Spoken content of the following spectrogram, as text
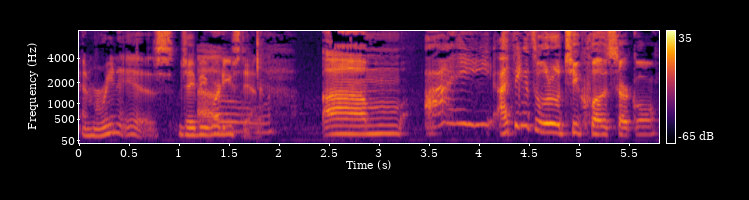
and Marina is. JB, where do you stand? Um, I I think it's a little too close circle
